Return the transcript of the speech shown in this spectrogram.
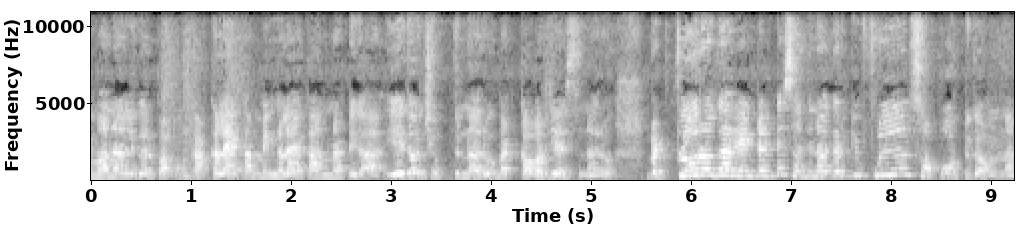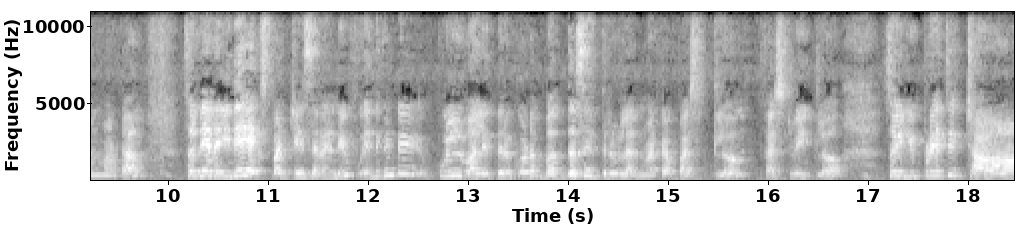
ఇమానుయల్ గారు పాపం కక్కలేక మింగలేక అన్నట్టుగా ఏదో చెప్తున్నారు బట్ కవర్ చేస్తున్నారు. బట్ ఫ్లోరా గారు ఏంటంటే సంజనా గారికి ఫుల్ సపోర్ట్గా ఉందన్నమాట. సో నేను ఇదే ఎక్స్పెక్ట్ చేశానండి. ఎందుకంటే ఫుల్ వాళ్ళిద్దరు కూడా బద్ద శత్రువులు అనమాట ఫస్ట్లో ఫస్ట్ వీక్లో సో ఇప్పుడైతే చాలా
